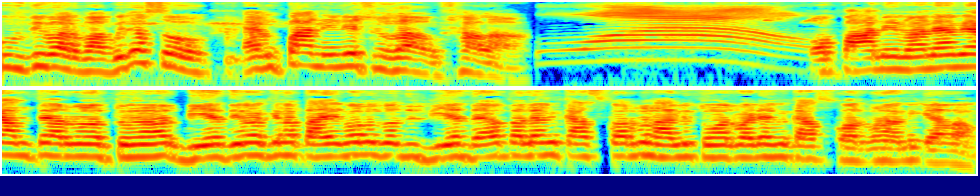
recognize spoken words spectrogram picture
বুঝতে পারবা, বুঝেছ? এখন পানি নিয়ে সোজাও শালা। ও পানি মানে আমি আনতে পারব না। তুমি আমার বিয়ে দিবা কিনা তাই বলো যদি বিয়ে দাও তাহলে আমি কাজ করব না আমি তোমার বাড়ি আমি কাজ করব না আমি গেলাম।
